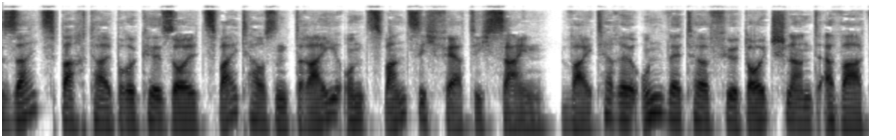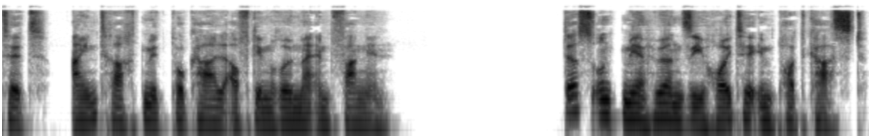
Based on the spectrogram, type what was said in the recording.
Salzbachtalbrücke soll 2023 fertig sein, weitere Unwetter für Deutschland erwartet, Eintracht mit Pokal auf dem Römer empfangen. Das und mehr hören Sie heute im Podcast.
